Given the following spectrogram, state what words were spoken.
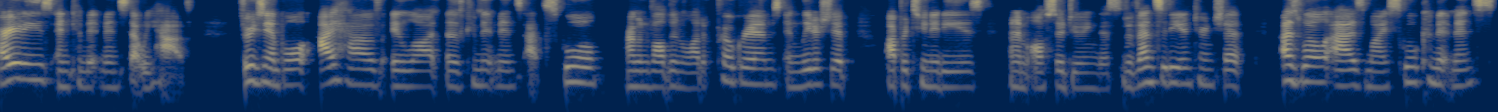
priorities and commitments that we have. For example, I have a lot of commitments at school. I'm involved in a lot of programs and leadership opportunities, and I'm also doing this Vivensity internship as well as my school commitments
